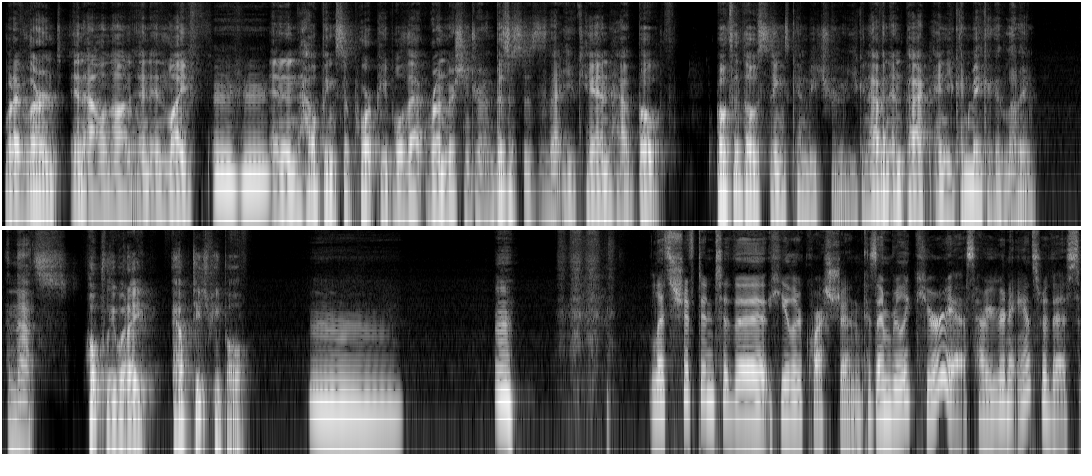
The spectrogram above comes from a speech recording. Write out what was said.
what I've learned in Al Anon and in life mm-hmm. and in helping support people that run mission driven businesses is that you can have both both of those things can be true. You can have an impact and you can make a good living. And that's hopefully what I help teach people. Hmm. Mm. Let's shift into the healer question because I'm really curious how you're going to answer this.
